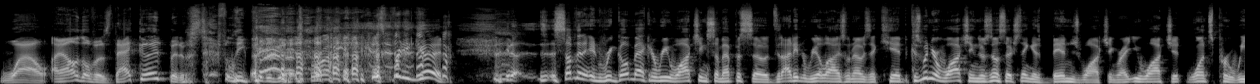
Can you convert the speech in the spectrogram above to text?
wow. I don't know if it was that good, but it was definitely pretty good. it's pretty good. You know, something and re- go back and rewatching some episodes that I didn't realize when I was a kid. Because when you're watching, there's no such thing as binge watching, right? You watch it once per week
